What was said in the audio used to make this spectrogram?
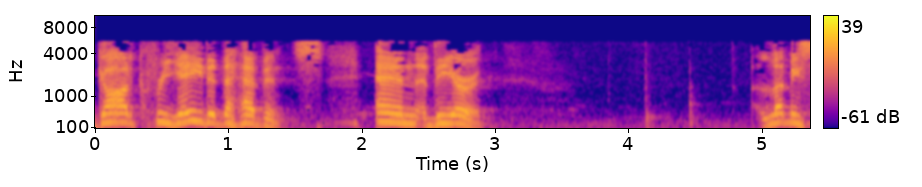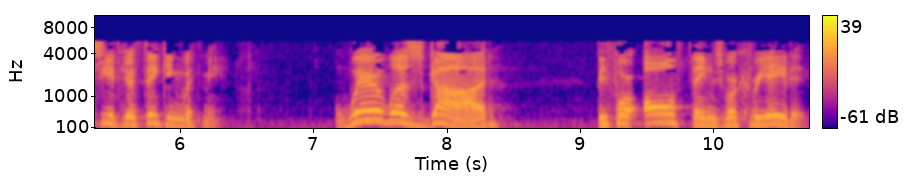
God created the heavens and the earth. let me see if you're thinking with me. Where was God before all things were created?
